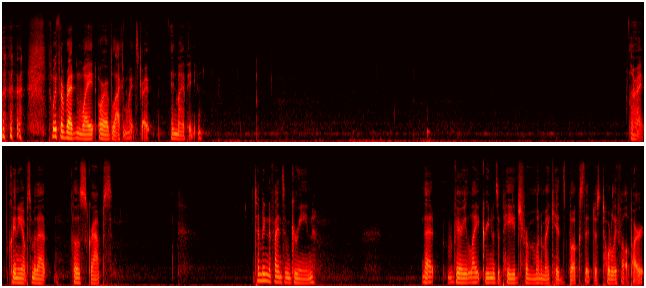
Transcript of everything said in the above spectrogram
with a red and white or a black and white stripe, in my opinion. All right, cleaning up some of that, those scraps. Attempting to find some green. That very light green was a page from one of my kids' books that just totally fell apart.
